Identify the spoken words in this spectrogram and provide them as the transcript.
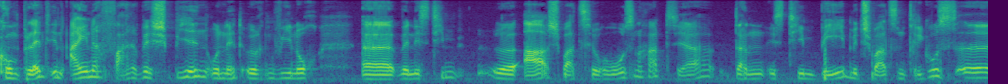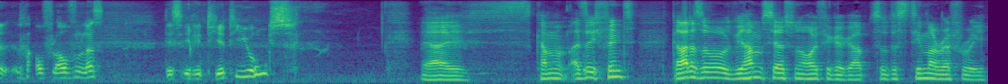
komplett in einer Farbe spielen und nicht irgendwie noch, äh, wenn das Team äh, A schwarze Hosen hat, ja, dann ist Team B mit schwarzen Trikots äh, auflaufen lassen. Das irritiert die Jungs. Ja, ich kann man, also ich finde, gerade so, wir haben es ja schon häufiger gehabt, so das Thema Referee.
